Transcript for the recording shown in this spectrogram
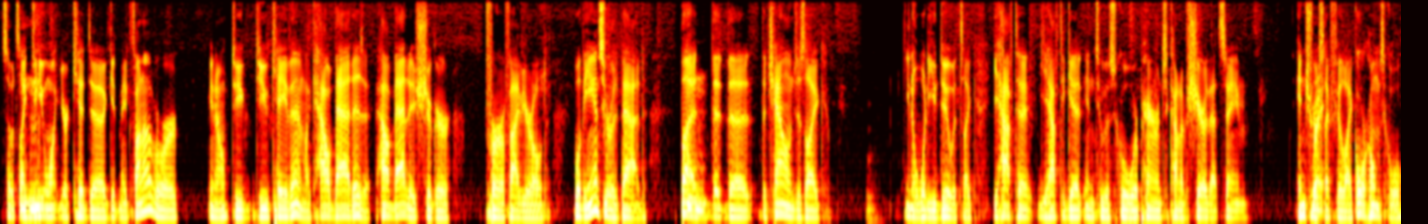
So it's like, do Mhm. you want your kid to get made fun of, or you know, do you do you cave in? Like, how bad is it? How bad is sugar for a five year old? Well, the answer is bad, but Mhm. the the the challenge is like, you know, what do you do? It's like you have to you have to get into a school where parents kind of share that same interest. Right. I feel like, or homeschool,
